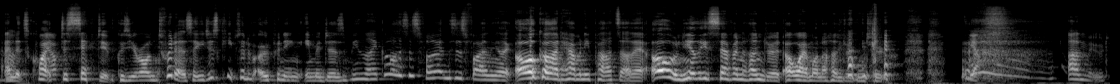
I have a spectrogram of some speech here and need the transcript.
And uh-huh. it's quite deceptive because you're on Twitter, so you just keep sort of opening images and being like, "Oh, this is fine, this is fine." And you're like, "Oh God, how many parts are there? Oh, nearly 700. Oh, I'm on 102." yeah. A mood.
